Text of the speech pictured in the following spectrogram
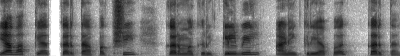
या वाक्यात कर्ता पक्षी कर्म किलबिल आणि क्रियापद करतात.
